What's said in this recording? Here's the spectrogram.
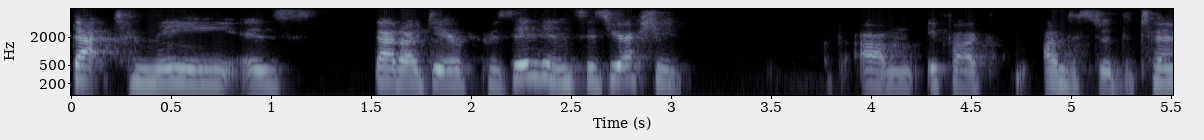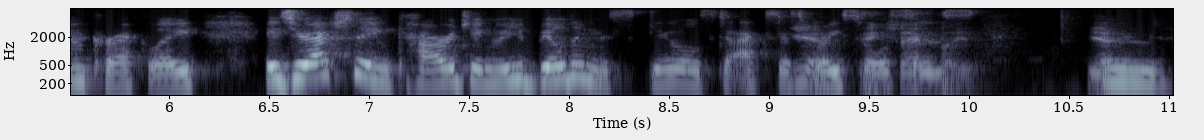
that to me is that idea of resilience is you're actually um, if I've understood the term correctly, is you're actually encouraging or you're building the skills to access yeah, resources. Exactly. Yeah. Mm.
